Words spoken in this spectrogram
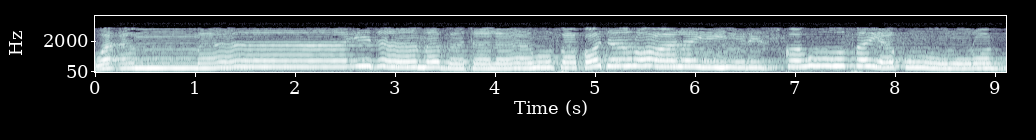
وأما إذا ما ابتلاه فقدر عليه رزقه فيقول رب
